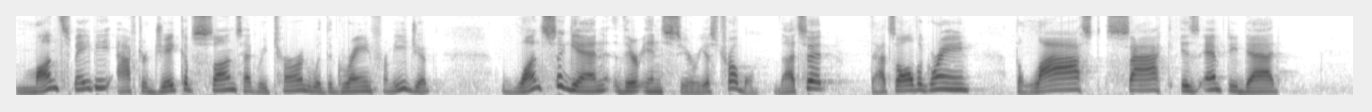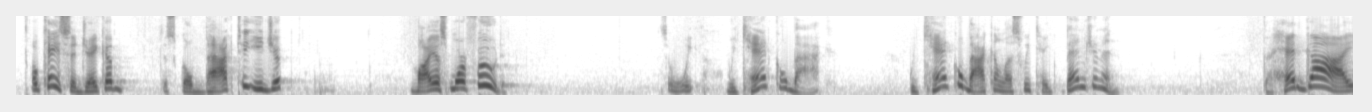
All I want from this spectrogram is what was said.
Months maybe after Jacob's sons had returned with the grain from Egypt, once again, they're in serious trouble. That's it. That's all the grain. The last sack is empty, Dad. Okay, said Jacob, just go back to Egypt, buy us more food. So we, we can't go back. We can't go back unless we take Benjamin. The head guy,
